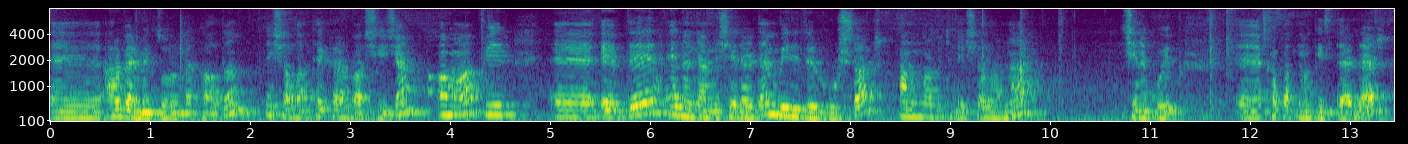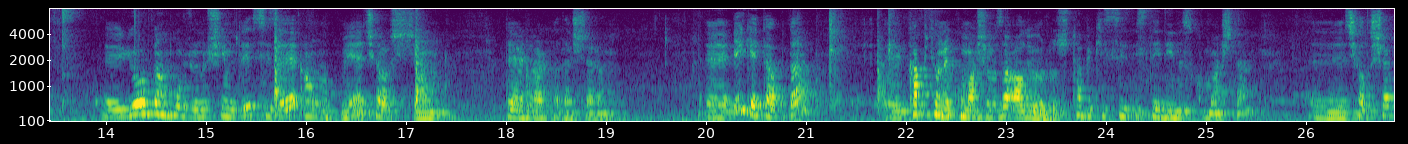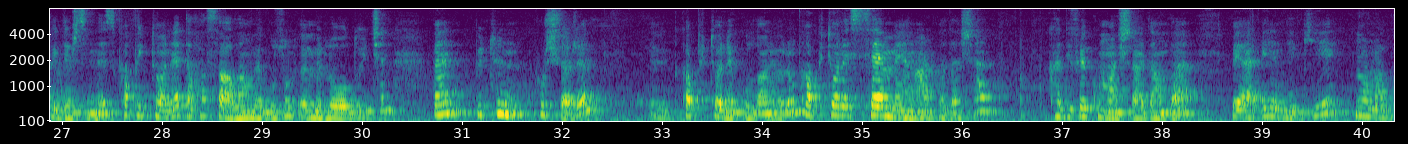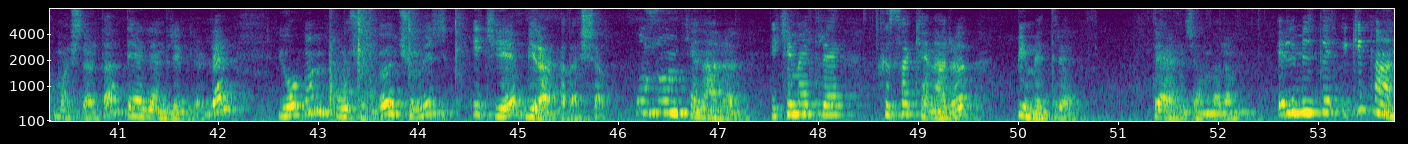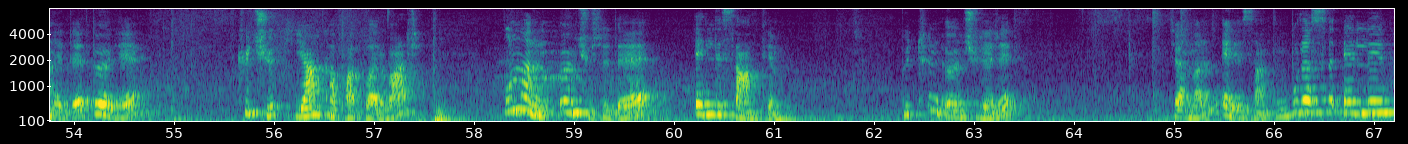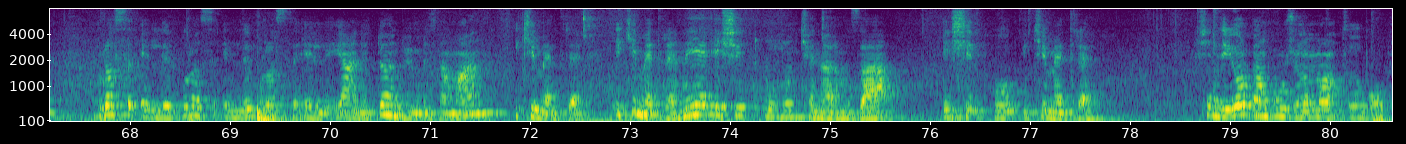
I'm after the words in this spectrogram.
e, ara vermek zorunda kaldım. İnşallah tekrar başlayacağım. Ama bir ee, evde en önemli şeylerden biridir hurçlar. Hanımlar bütün eşyalarını içine koyup e, kapatmak isterler. E, yorgan hurcunu şimdi size anlatmaya çalışacağım değerli arkadaşlarım. E, ilk etapta e, kapitone kumaşımızı alıyoruz. Tabii ki siz istediğiniz kumaştan e, çalışabilirsiniz. Kapitone daha sağlam ve uzun ömürlü olduğu için ben bütün hurçları e, kapitone kullanıyorum. Kapitone sevmeyen arkadaşlar kadife kumaşlardan da veya elindeki normal kumaşları da değerlendirebilirler. Yorgan hurcu ölçümüz 2'ye 1 arkadaşlar. Uzun kenarı 2 metre, kısa kenarı 1 metre değerli canlarım. Elimizde iki tane de böyle küçük yan kapakları var. Bunların ölçüsü de 50 santim bütün ölçüleri canlarım 50 santim. Burası 50, burası 50, burası 50, burası 50. Yani döndüğümüz zaman 2 metre. 2 metre neye eşit? Uzun kenarımıza eşit bu 2 metre. Şimdi yorgan hurcunun mantığı bu.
